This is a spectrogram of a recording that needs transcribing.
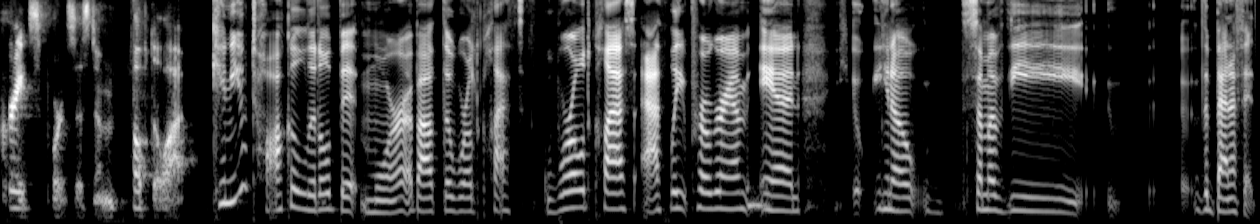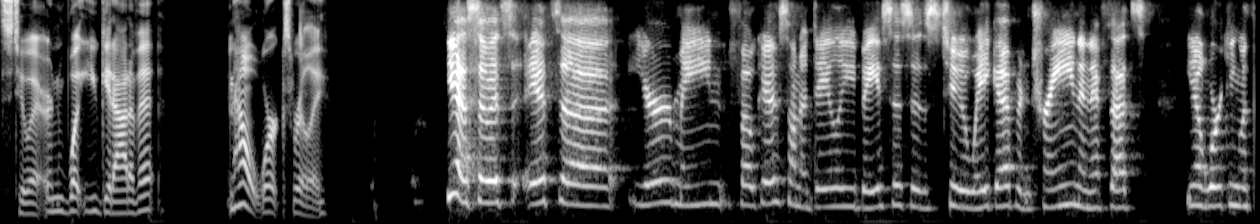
great support system helped a lot. Can you talk a little bit more about the world class world class athlete program and you know some of the the benefits to it and what you get out of it and how it works really. Yeah so it's it's uh your main focus on a daily basis is to wake up and train. And if that's you know working with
